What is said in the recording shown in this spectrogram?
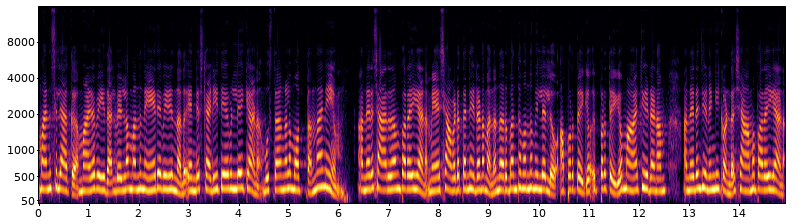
മനസ്സിലാക്ക്. മഴ പെയ്താൽ വെള്ളം വന്ന് നേരെ വീഴുന്നത് എന്റെ സ്റ്റഡി ടേബിളിലേക്കാണ്. പുസ്തകങ്ങൾ മൊത്തം നനയും. അന്നേരം ശാരദം പറയുകയാണ് മേശ അവിടെ തന്നെ ഇടണമെന്ന് നിർബന്ധമൊന്നുമില്ലല്ലോ. അപ്പുറത്തേക്കോ ഇപ്പുറത്തേക്കോ മാറ്റിയിടണം. അന്നേരം ചിണുങ്ങിക്കൊണ്ട് ശ്യാമ പറയുകയാണ്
